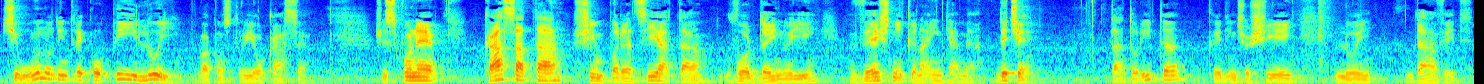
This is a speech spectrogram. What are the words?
ci unul dintre copiii lui va construi o casă. Și spune, casa ta și împărăția ta vor dăinui veșnic înaintea mea. De ce? Datorită credincioșiei lui David.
